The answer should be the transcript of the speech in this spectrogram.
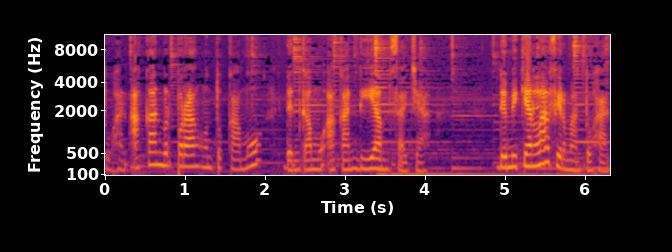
Tuhan akan berperang untuk kamu, dan kamu akan diam saja. Demikianlah firman Tuhan.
